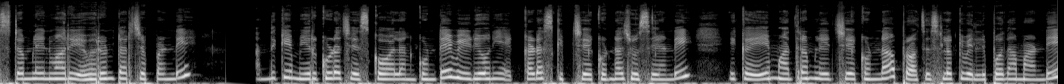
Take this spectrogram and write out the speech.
ఇష్టం లేని వారు ఎవరుంటారు చెప్పండి? అందుకే మీరు కూడా చేసుకోవాలనుకుంటే వీడియోని ఎక్కడ స్కిప్ చేయకుండా చూసేయండి. ఇక ఏం మాత్రం లేట్ చేయకుండా ప్రాసెస్లోకి వెళ్ళిపోదామా అండి?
